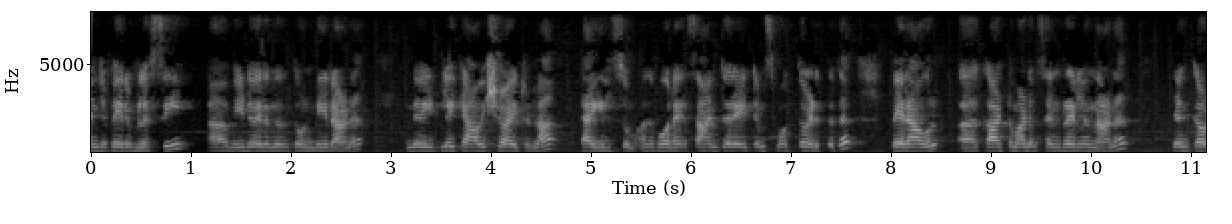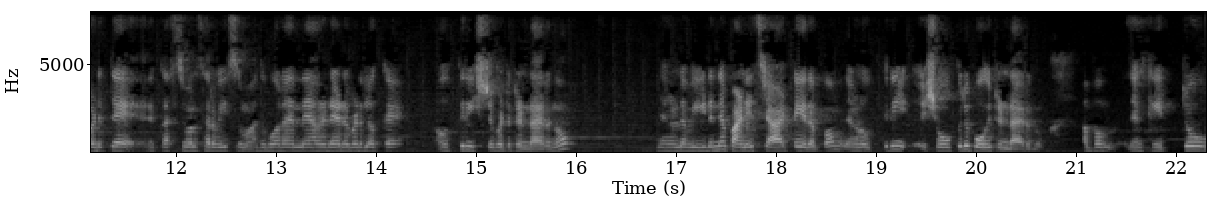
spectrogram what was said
എന്റെ പേര് ബ്ലസ്സി. വീട് വരുന്നത് തൊണ്ടിയിലാണ്. എന്റെ വീട്ടിലേക്ക് ആവശ്യമായിട്ടുള്ള ടൈൽസും അതുപോലെ സാനിറ്ററി ഐറ്റംസ് മൊത്തം എടുത്തത് പേരാവൂർ കാട്ടുമാടം സെൻട്രയിൽ നിന്നാണ്. ഞങ്ങൾക്ക് അവിടുത്തെ കസ്റ്റമർ സർവീസും അതുപോലെ തന്നെ അവരുടെ ഇടപെടലൊക്കെ ഒത്തിരി ഇഷ്ടപ്പെട്ടിട്ടുണ്ടായിരുന്നു. ഞങ്ങളുടെ വീടിന്റെ പണി സ്റ്റാർട്ട് ചെയ്തപ്പം ഞങ്ങൾ ഒത്തിരി ഷോപ്പിൽ പോയിട്ടുണ്ടായിരുന്നു. അപ്പം ഞങ്ങൾക്ക് ഏറ്റവും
